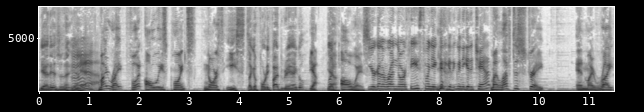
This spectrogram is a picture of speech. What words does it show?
Yeah, it is, isn't it? Yeah. Yeah. My right foot always points northeast. Like a 45 degree angle? yeah, Yeah. always. You're going to run northeast when you get, when you get a chance. my left is straight, and my right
